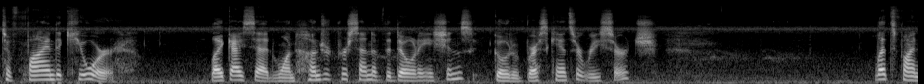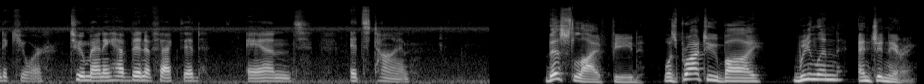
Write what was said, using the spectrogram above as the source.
to find a cure. Like I said, 100% of the donations go to breast cancer research. Let's find a cure. Too many have been affected, and it's time. This live feed was brought to you by Whelan Engineering.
